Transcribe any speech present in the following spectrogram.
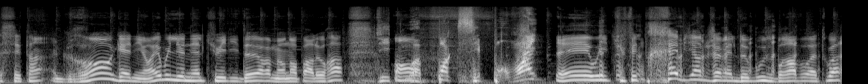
c'est un grand gagnant. Et oui, Lionel, tu es leader, mais on en parlera. Dites-moi pas que c'est pas vrai Eh oui, tu fais très bien Jamel Debbouze, bravo à toi.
